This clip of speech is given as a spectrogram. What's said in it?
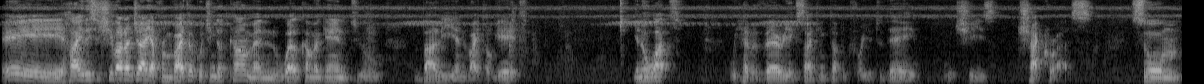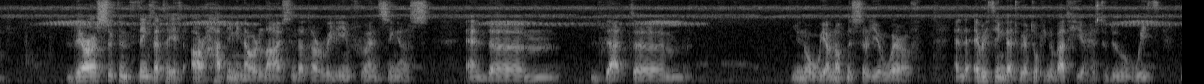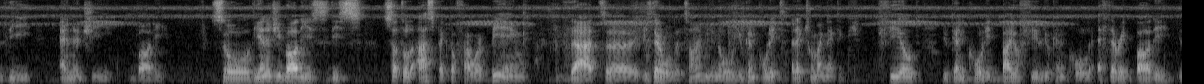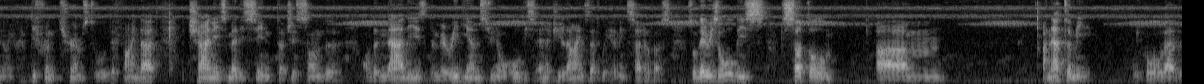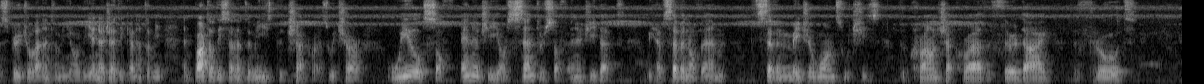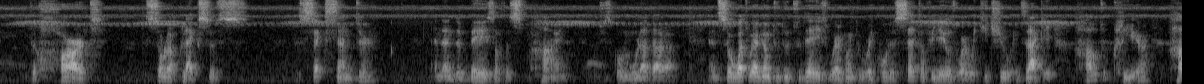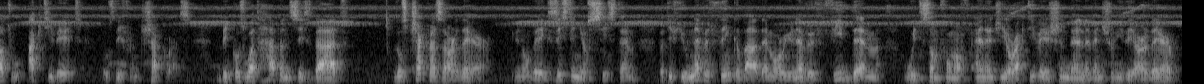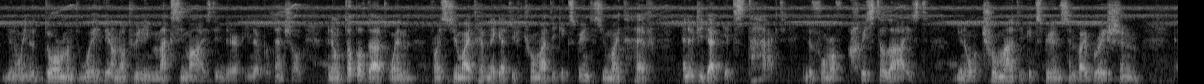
Hey, hi, this is Shiva Rajaya from vitalcoaching.com and welcome again to Bali and Vital Gate. You know what? We have a very exciting topic for you today, which is chakras. So, um, there are certain things that are happening in our lives and that are really influencing us, and um, that um, you know we are not necessarily aware of. And everything that we are talking about here has to do with the energy body. So the energy body is this subtle aspect of our being that uh, is there all the time. You know, you can call it electromagnetic field, you can call it biofield, you can call etheric body. You know, you have different terms to define that. Chinese medicine touches on the on the nadis, the meridians. You know, all these energy lines that we have inside of us. So there is all this subtle um, anatomy we call that the spiritual anatomy or the energetic anatomy. And part of this anatomy is the chakras, which are wheels of energy or centers of energy that we have seven of them, seven major ones, which is the crown chakra, the third eye, the throat, the heart, the solar plexus, the sex center, and then the base of the spine, which is called Muladhara. And so what we're going to do today is we're going to record a set of videos where we teach you exactly how to clear how to activate those different chakras. Because what happens is that those chakras are there, you know, they exist in your system, but if you never think about them or you never feed them with some form of energy or activation, then eventually they are there, you know, in a dormant way. They are not really maximized in their in their potential. And on top of that, when, for instance, you might have negative traumatic experiences, you might have energy that gets stacked in the form of crystallized, you know, traumatic experience and vibration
